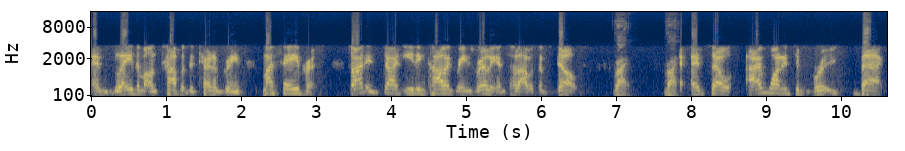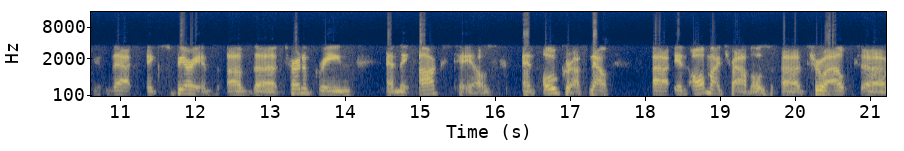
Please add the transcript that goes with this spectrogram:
and lay them on top of the turnip greens. My favorite. So I didn't start eating collard greens really until I was an adult. Right. Right. And so I wanted to bring back that experience of the turnip greens and the oxtails and okra. Now, uh, in all my travels uh, throughout, uh,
